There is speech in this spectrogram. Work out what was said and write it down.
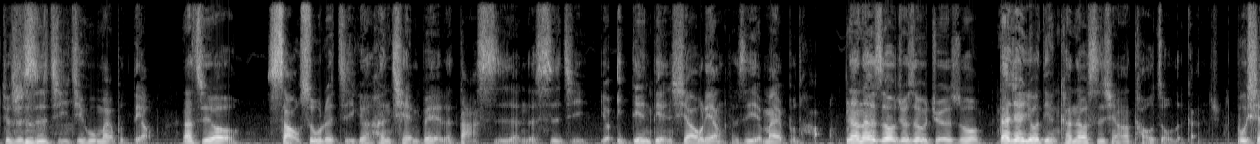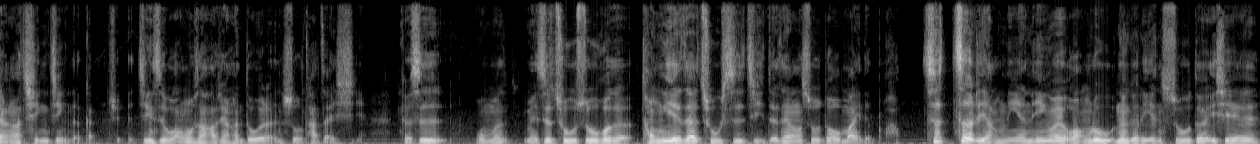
就是诗集几乎卖不掉，那只有。少数的几个很前辈的大诗人的诗集有一点点销量，可是也卖不好。那那个时候就是觉得说，大家有点看到诗想要逃走的感觉，不想要亲近的感觉。即使网络上好像很多人说他在写，可是我们每次出书或者同业在出诗集的这样书都卖的不好。是这两年因为网络那个脸书的一些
